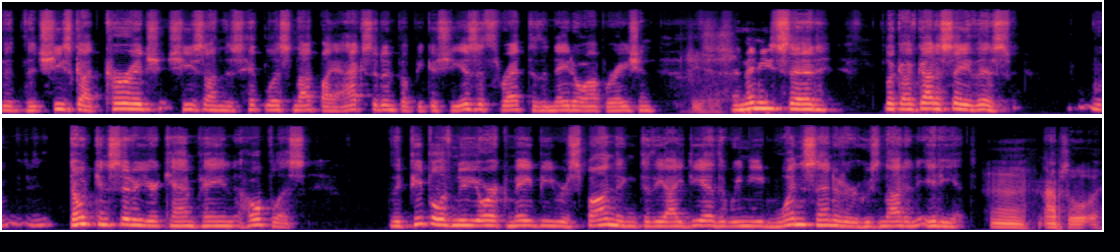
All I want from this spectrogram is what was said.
that, that she's got courage. She's on this hit list not by accident, but because she is a threat to the NATO operation. Jesus. And then he said, Look, I've got to say this don't consider your campaign hopeless. The people of New York may be responding to the idea that we need one senator who's not an idiot. Mm, absolutely.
